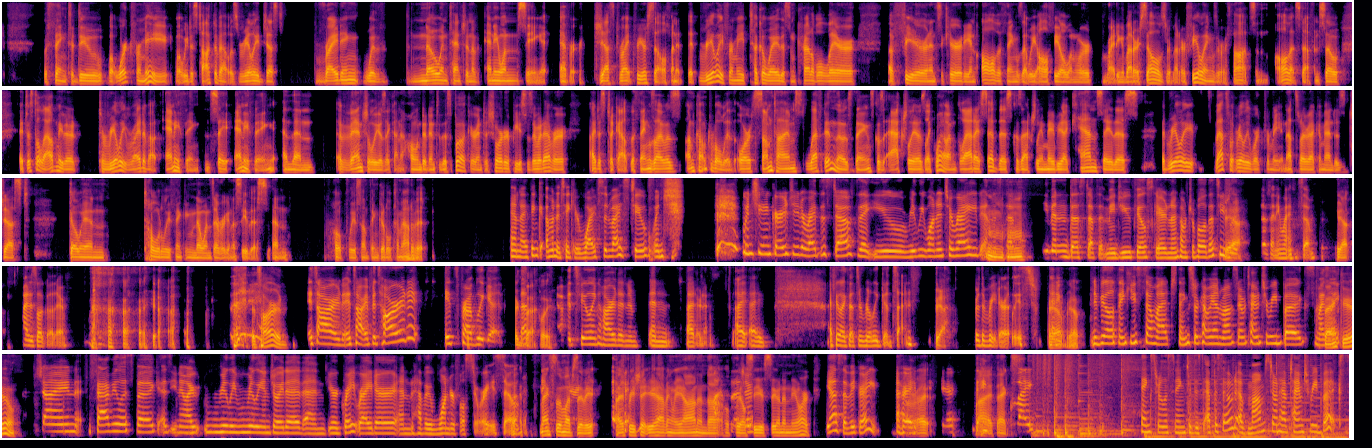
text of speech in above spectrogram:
the thing to do, what worked for me, what we just talked about was really just writing with no intention of anyone seeing it ever. Just write for yourself. And it, it really, for me, took away this incredible layer of fear and insecurity and all the things that we all feel when we're writing about ourselves or about our feelings or our thoughts and all that stuff. And so it just allowed me to to really write about anything and say anything. And then eventually, as I kind of honed it into this book or into shorter pieces or whatever, I just took out the things I was uncomfortable with, or sometimes left in those things because actually I was like, wow, I'm glad I said this because actually maybe I can say this. But really, that's what really worked for me. And that's what I recommend is just go in totally thinking no one's ever going to see this. And hopefully something good will come out of it. And I think I'm going to take your wife's advice too when she when she encouraged you to write the stuff that you really wanted to write and the stuff mm-hmm. even the stuff that made you feel scared and uncomfortable. That's usually Yeah. stuff anyway. So Yeah. might as well go there. yeah. It's hard. It's hard. It's hard. If it's hard, it's probably good. That's- Exactly. If it's feeling hard and and I don't know. I I, I feel like that's a really good sign Yeah. For the reader at least. Yeah. Anyway, yeah. Nabil, thank you so much. Thanks for coming on Moms Don't Have Time to Read Books. My Thank life you. Shine, fabulous book. As you know, I really, really enjoyed it. And you're a great writer and have a wonderful story. So, Thanks so much, Zibby. I appreciate you having me on, and uh, hopefully I'll see you soon in New York. yes, that'd be great. All right. All right. Take. Bye. Thanks. Bye. Thanks for listening to this episode of Moms Don't Have Time to Read Books.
